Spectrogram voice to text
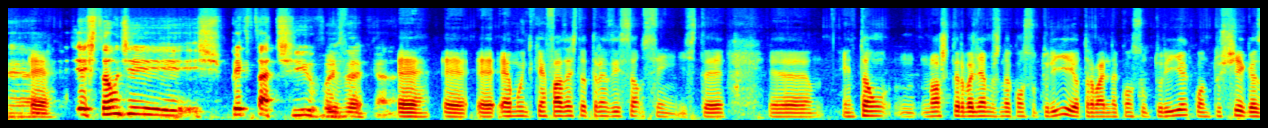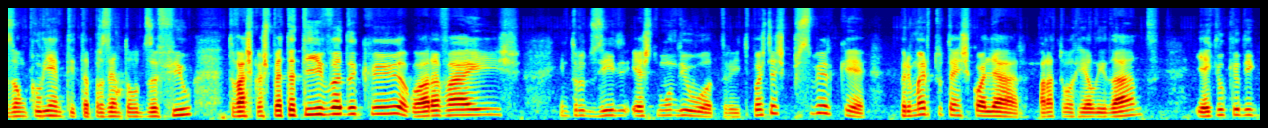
É. é. Gestão de expectativas, né, cara? É, é, é, é, muito quem faz esta transição. Sim, isto é, é, Então, nós que trabalhamos na consultoria, eu trabalho na consultoria, quando tu chegas a um cliente e te apresenta o desafio, tu vais com a expectativa de que agora vais introduzir este mundo e o outro. E depois tens que perceber que é, primeiro tu tens que olhar para a tua realidade, e é aquilo que eu digo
